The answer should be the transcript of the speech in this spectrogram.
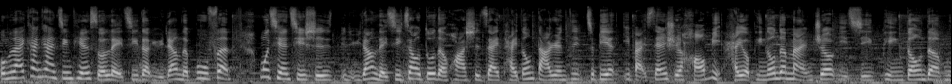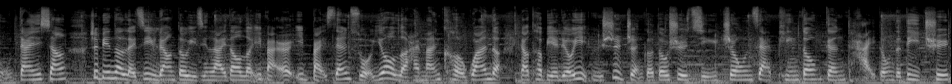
我们来看看今天所累积的雨量的部分，目前其实雨量累积较多的话是在台东达人这这边一百三十毫米，还有屏东的满洲以及屏东的牡丹乡这边的累积雨量都已经来到了一百二、一百三左右了，还蛮可观的，要特别留意雨势整个都是集。集中在屏东跟台东的地区，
